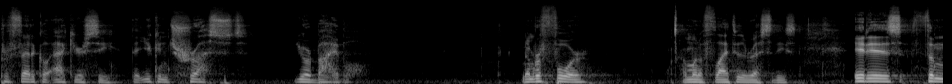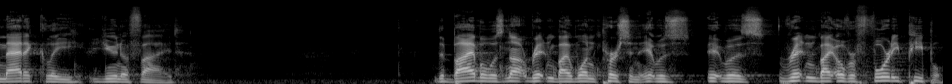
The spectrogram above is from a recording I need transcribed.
prophetical accuracy that you can trust your Bible. Number four, I'm going to fly through the rest of these. It is thematically unified. The Bible was not written by one person, it was, it was written by over 40 people.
